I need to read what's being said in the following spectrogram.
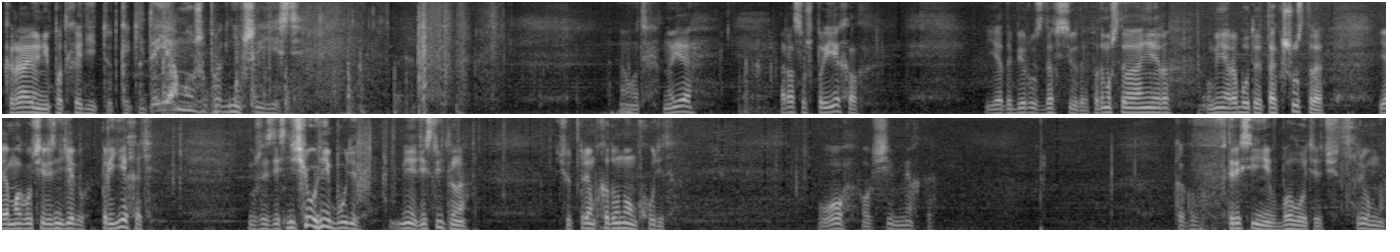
К краю не подходить. Тут какие-то ямы уже прогнившие есть. Вот. Но я, раз уж приехал, я доберусь до всюда. Потому что они у меня работают так шустро. Я могу через неделю приехать. И уже здесь ничего не будет. Не, действительно. Что-то прям ходуном ходит. О, вообще мягко. Как в трясине в болоте. Что-то стрёмно.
